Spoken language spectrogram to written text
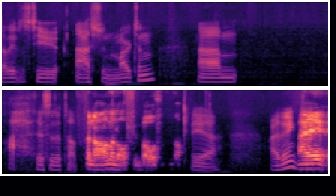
that leaves us to Aston Martin. Um, ah, this is a tough. Phenomenal for both. of them. Yeah, I think. I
